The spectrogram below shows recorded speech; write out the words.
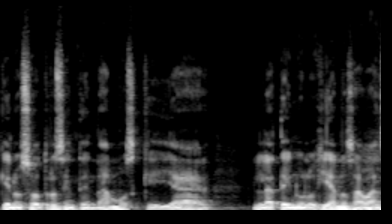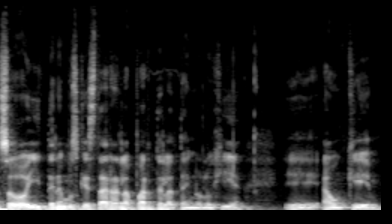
que nosotros entendamos que ya la tecnología nos avanzó y tenemos que estar a la parte de la tecnología, eh, aunque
